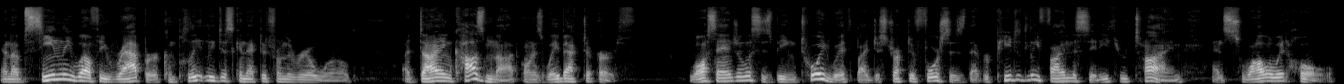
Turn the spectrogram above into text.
an obscenely wealthy rapper completely disconnected from the real world, a dying cosmonaut on his way back to Earth. Los Angeles is being toyed with by destructive forces that repeatedly find the city through time and swallow it whole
